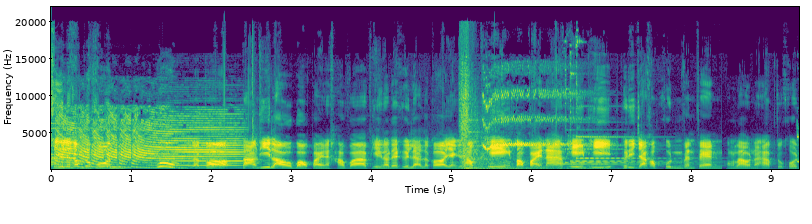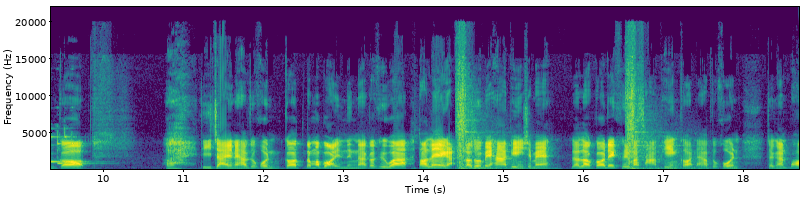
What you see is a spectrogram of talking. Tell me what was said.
คืนแล้วครับทุกคน แล้วก็ตามที่เราบอกไปนะครับว่าเพลงเราได้คืนแล้ว แล้วก็ยังจะทำเพลงต่อไปนะ เพลงที่เพื่อที่จะขอบคุณแฟนๆของเรานะครับ ทุกคนก็ดีใจนะครับทุกคนก็ต้องมาบอกนิดนึงนะก็คือว่าตอนแรกอะ่ะเราโดนไป 5 เพลงใช่ไหม แล้วเราก็ได้คืนมา 3 เพลงก่อนนะครับทุกคน จากนั้นพอ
